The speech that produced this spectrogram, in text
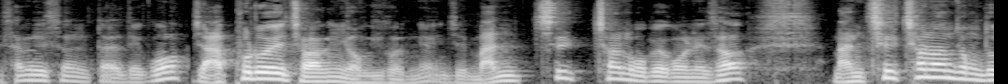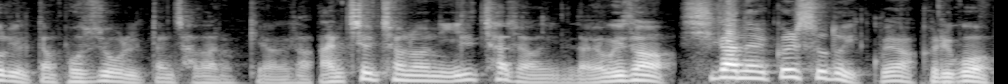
3일선을 따야 되고 이제 앞으로의 저항이 여기거든요. 이제 17,500원에서 17,000원 정도로 일단 보수적으로 일단 잡아놓을게요. 그래서 17,000원이 1차 저항입니다. 여기서 시간을 끌 수도 있고요. 그리고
